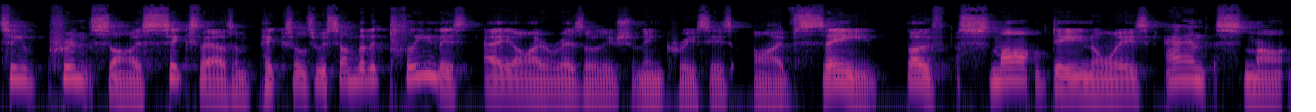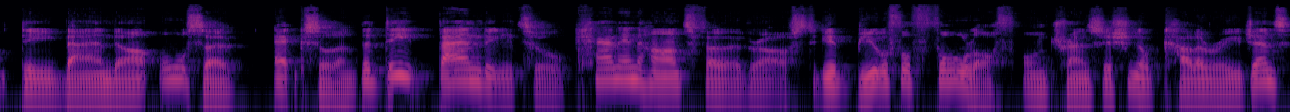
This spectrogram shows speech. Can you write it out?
to print size 6000 pixels with some of the cleanest AI resolution increases I've seen. Both Smart Denoise and Smart Deband are also excellent. The debanding tool can enhance photographs to give beautiful fall off on transitional color regions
